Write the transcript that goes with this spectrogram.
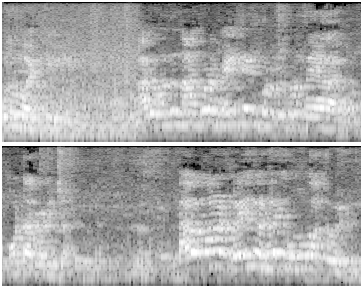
உருவாக்கி அதை வந்து நான் கூட மெயின்டைன் பண்ணுறது கூட தயாராகும் மோட்டார் வெளிச்சம். தரமான டிரைவர்களை உருவாக்க வேண்டும்.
